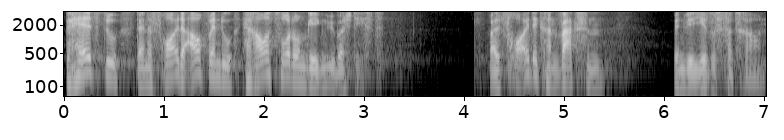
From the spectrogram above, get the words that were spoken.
Behältst du deine Freude auch, wenn du Herausforderungen gegenüberstehst? Weil Freude kann wachsen, wenn wir Jesus vertrauen.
